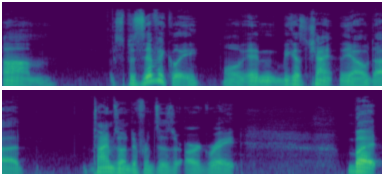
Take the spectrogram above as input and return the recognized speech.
Um, specifically, well, because China, you know, uh, time zone differences are great, but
